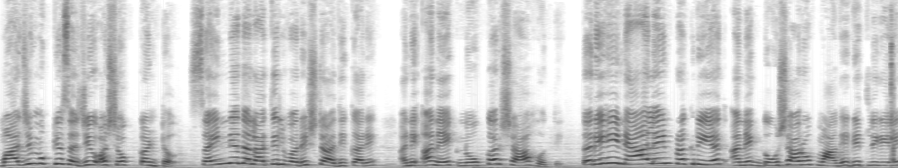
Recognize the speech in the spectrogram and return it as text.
माजी मुख्य सचिव अशोक कंठ सैन्य दलातील वरिष्ठ अधिकारी आणि अनेक नोकरशाह होते. तरीही न्यायालयीन प्रक्रियेत अनेक दोषारोप मागे घेतले गेले.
